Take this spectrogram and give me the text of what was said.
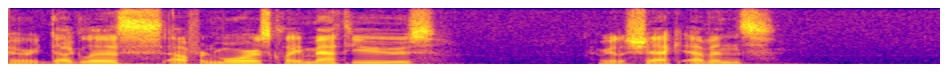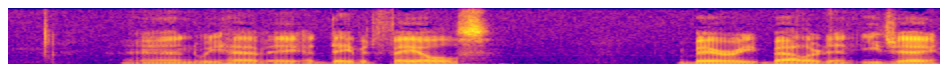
Harry Douglas, Alfred Morris, Clay Matthews. We got a Shaq Evans. And we have a, a David Fales, Barry, Ballard, and EJ.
